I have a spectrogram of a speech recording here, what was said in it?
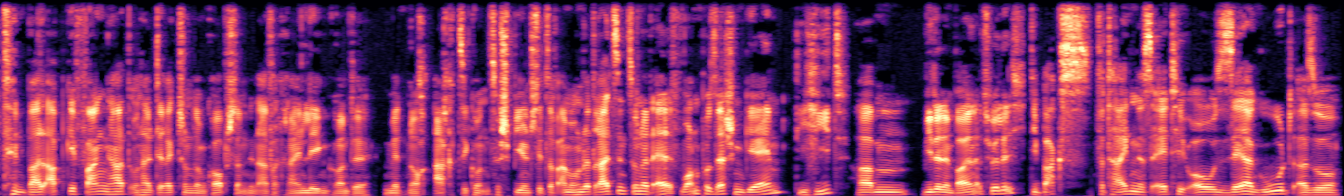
den Ball abgefangen hat und halt direkt schon unter dem Korb stand, den einfach reinlegen konnte. Mit noch acht Sekunden zu spielen steht es auf einmal 113 zu 111, One-Possession-Game. Die Heat haben wieder den Ball natürlich. Die Bucks verteidigen das ATO sehr gut, also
